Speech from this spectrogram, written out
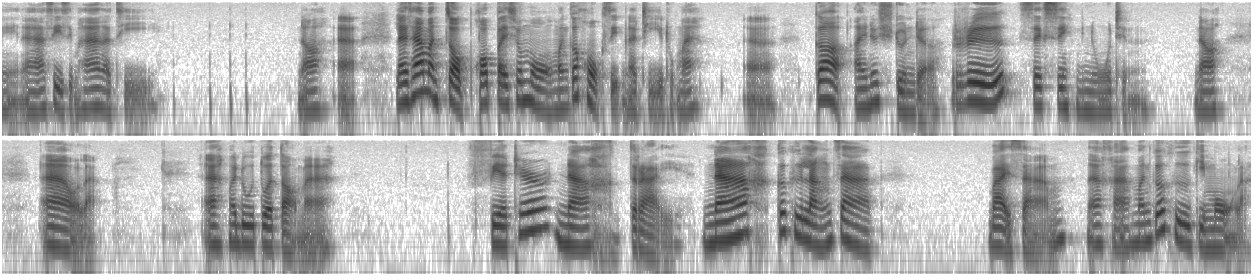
นี่นะคะ45 นาที เนาะอะ แล้วถ้ามันจบครบไปชั่วโมง มันก็ 60 นาที ถูกไหมอ่าก็ eine Stunde หรือ 60 Minuten เนาะเอาล่ะอะ มาดูตัวต่อมา Viertel nach drei nach ก็คือหลังจากบ่ายสามนะคะ มันก็คือกี่โมงล่ะ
